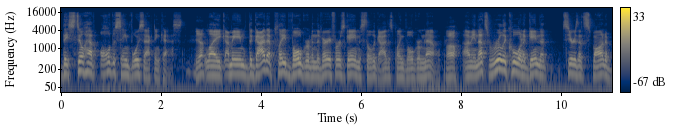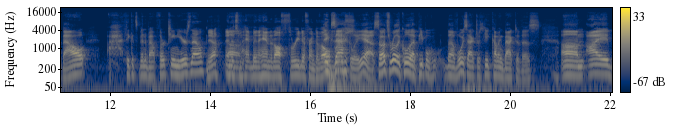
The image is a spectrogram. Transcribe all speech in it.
they still have all the same voice acting cast. Yeah. Like, I mean, the guy that played Vulgrim in the very first game is still the guy that's playing Vulgrim now. Oh. I mean, that's really cool in a game that series that spawned about, ah, I think it's been about 13 years now. Yeah, and it's ha- been handed off three different developers. Exactly, yeah. So it's really cool that people, the voice actors, keep coming back to this. Um, I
